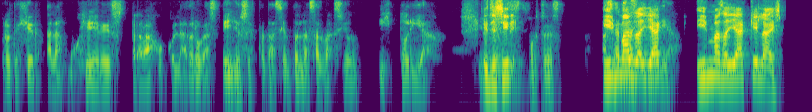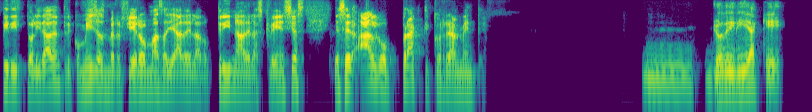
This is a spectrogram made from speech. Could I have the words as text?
proteger a las mujeres, trabajo con las drogas. Ellos están haciendo la salvación historia. Es decir, ir más allá, ir más allá que la espiritualidad, entre comillas, me refiero más allá de la doctrina, de las creencias, y hacer algo práctico realmente. Mm, yo diría que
